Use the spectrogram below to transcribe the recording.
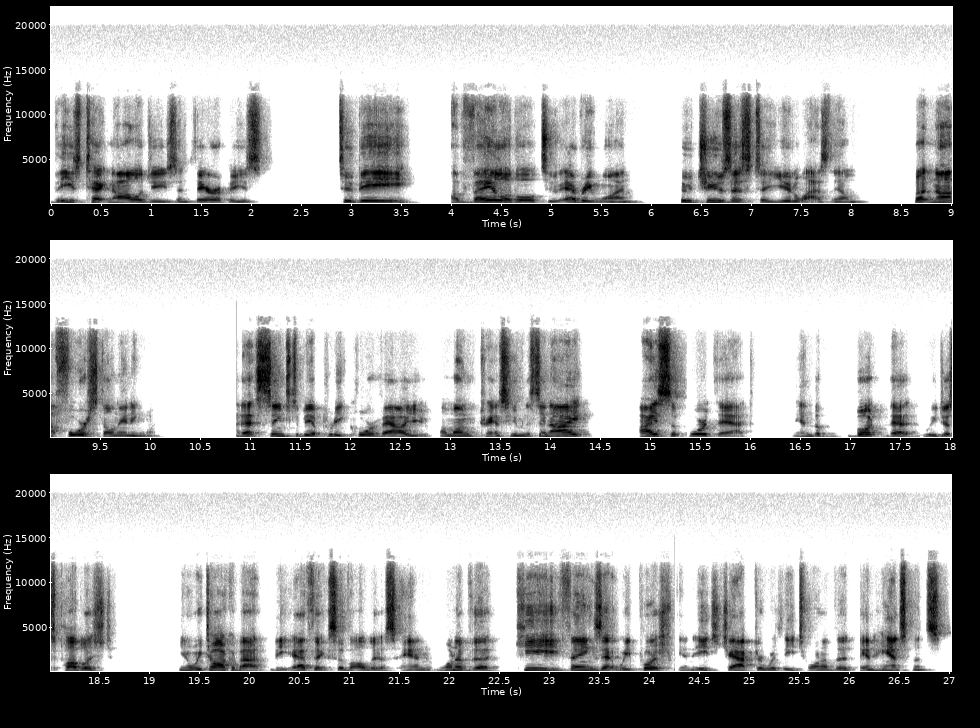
these technologies and therapies to be available to everyone who chooses to utilize them, but not forced on anyone. That seems to be a pretty core value among transhumanists. And I, I support that. In the book that we just published, you know, we talk about the ethics of all this. And one of the key things that we push in each chapter with each one of the enhancements,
